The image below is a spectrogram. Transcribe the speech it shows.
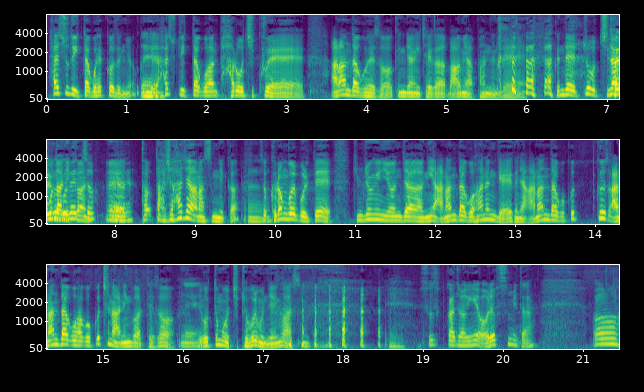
할 수도 있다고 했거든요. 근데 네. 할 수도 있다고 한 바로 직후에 안 한다고 해서 굉장히 제가 마음이 아팠는데 근데 좀 지나고 나니까 네, 네. 다, 시 하지 않았습니까? 네. 그래서 그런 걸 볼 때 김종인 위원장이 안 한다고 하는 게 그냥 안 한다고 끝, 끝 안 한다고 하고 끝은 아닌 것 같아서 네. 이것도 뭐 지켜볼 문제인 것 같습니다. 네, 수습 과정이 어렵습니다. 어,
